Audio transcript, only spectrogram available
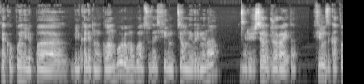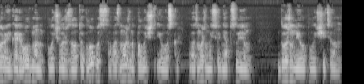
Как вы поняли по великолепному каламбуру, мы будем обсуждать фильм «Темные времена» режиссера Джо Райта. Фильм, за который Гарри Олдман получил уже «Золотой глобус», а возможно получит и «Оскар». Возможно, мы сегодня обсудим, должен ли его получить он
